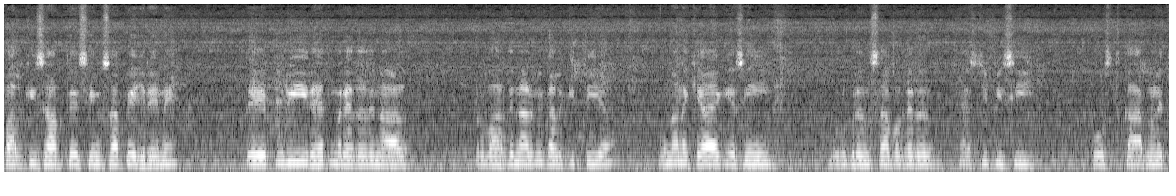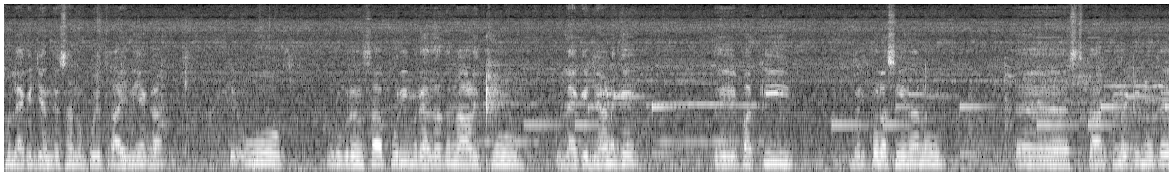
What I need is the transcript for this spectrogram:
ਪਾਲਕੀ ਸਾਹਿਬ ਤੇ ਸਿੰਘ ਸਾਹਿਬ ਭੇਜ ਰਹੇ ਨੇ ਤੇ ਪੂਰੀ ਰਹਿਤ ਮਰਿਆਦਾ ਦੇ ਨਾਲ ਪਰਿਵਾਰ ਦੇ ਨਾਲ ਵੀ ਗੱਲ ਕੀਤੀ ਆ। ਉਹਨਾਂ ਨੇ ਕਿਹਾ ਹੈ ਕਿ ਅਸੀਂ ਗੁਰੂ ਗ੍ਰੰਥ ਸਾਹਿਬ ਅਗਰ ਐਸਜੀਪੀਸੀ ਪੋਸਟਕਾਰ ਨਾਲ ਇੱਥੋਂ ਲੈ ਕੇ ਜਾਂਦੇ ਸਾਨੂੰ ਕੋਈ ਇਤਰਾਜ਼ ਨਹੀਂ ਹੈਗਾ। ਤੇ ਉਹ ਗੁਰੂ ਗ੍ਰੰਥ ਸਾਹਿਬ ਪੂਰੀ ਮਰਿਆਦਾ ਦੇ ਨਾਲ ਇੱਥੋਂ ਲੈ ਕੇ ਜਾਣਗੇ ਤੇ ਬਾਕੀ ਬਿਲਕੁਲ ਅਸੀਂ ਇਹਨਾਂ ਨੂੰ ਅਹ, ਸਤਿਕਾਰ ਕਮੇਟੀ ਨੂੰ ਤੇ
